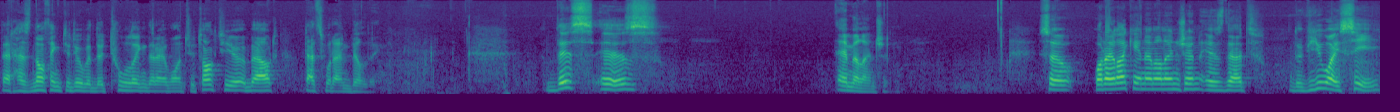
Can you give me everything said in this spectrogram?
That has nothing to do with the tooling that I want to talk to you about. That's what I'm building. This is ML Engine. So what I like in ML Engine is that the view I see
